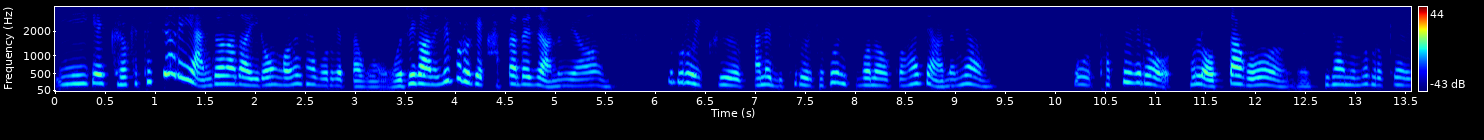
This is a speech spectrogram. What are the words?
"이게 그렇게 특별히 안전하다 이런 거는 잘 모르겠다."고 어지간히 일부러 이렇게 갖다 대지 않으면 일부러 그 바늘 밑으로 이렇게 손 집어넣고 하지 않으면 뭐 다칠 일은 어 별로 없다고 네 기사님도 그렇게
